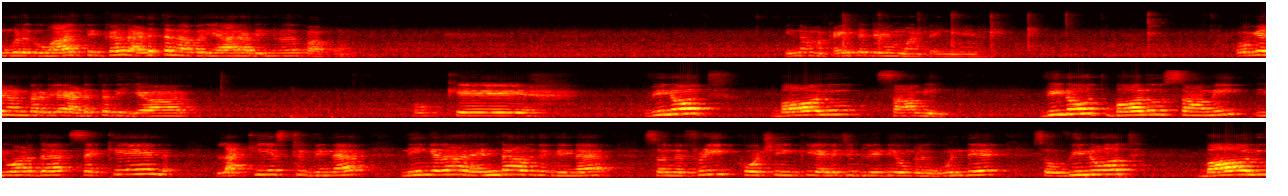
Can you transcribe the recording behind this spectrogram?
உங்களுக்கு வாழ்த்துக்கள். அடுத்த நபர் யார் அப்படின்றத பார்ப்போம். இன்னும் நம்ம மாட்டீங்க. ஓகே நண்பர்களே அடுத்தது யார்? ஓகே. வினோத் பாலு Sami Vinod Balu Sami you are the second luckiest winner நீங்க தான் ரெண்டாவது வின்னர் ஸோ இந்த ஃப்ரீ கோச்சிங்க்கு எலிஜிபிலிட்டி உங்களுக்கு உண்டு. ஸோ வினோத் பாலு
